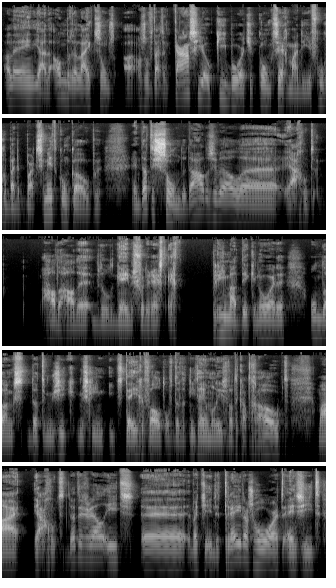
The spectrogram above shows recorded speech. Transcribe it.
Alleen ja, de andere lijkt soms alsof het uit een Casio keyboardje komt, zeg maar. Die je vroeger bij de Bart Smit kon kopen. En dat is zonde. Daar hadden ze wel, uh, ja goed, hadden hadden. Ik bedoel, de game is voor de rest echt prima dik in orde. Ondanks dat de muziek misschien iets tegenvalt of dat het niet helemaal is wat ik had gehoopt. Maar ja, goed, dat is wel iets uh, wat je in de trailers hoort en ziet.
